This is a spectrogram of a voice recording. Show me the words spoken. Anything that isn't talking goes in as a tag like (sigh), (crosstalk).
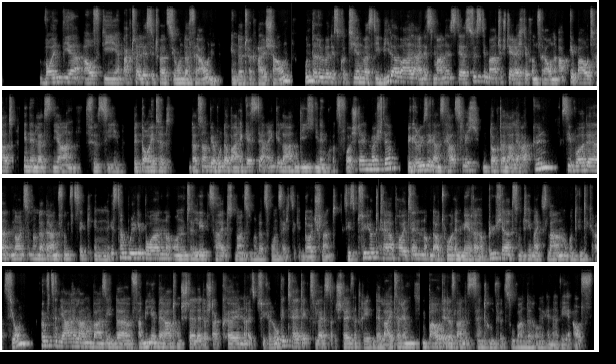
wollen wir auf die aktuelle Situation der Frauen in der Türkei schauen und darüber diskutieren, was die Wiederwahl eines Mannes, der systematisch die Rechte von Frauen abgebaut hat, in den letzten Jahren für sie bedeutet. Dazu haben wir wunderbare Gäste eingeladen, die ich Ihnen kurz vorstellen möchte. Begrüße ganz herzlich Dr. Lale Akgün. Sie wurde 1953 in Istanbul geboren und lebt seit 1962 in Deutschland. Sie ist Psychotherapeutin und Autorin mehrerer Bücher zum Thema Islam und Integration. 15 Jahre lang war sie in der Familienberatungsstelle der Stadt Köln als Psychologin tätig, zuletzt als stellvertretende Leiterin und baute das Landeszentrum für Zuwanderung NRW auf.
